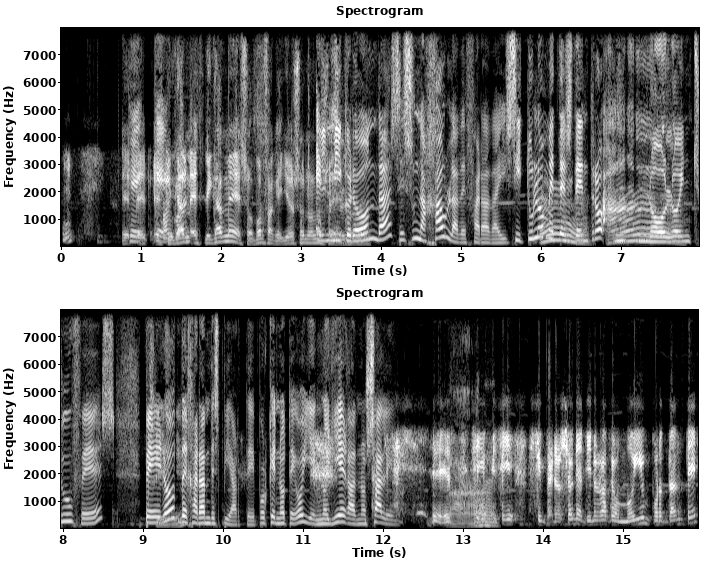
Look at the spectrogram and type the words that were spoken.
Eh, que- eh, que- explicadme, explicadme eso, porfa, que yo eso no lo El sé. microondas es una jaula de Faraday. Si tú lo metes dentro, Ah. no lo enchufes, pero Sí. dejarán de espiarte, porque no te oyen, no llegan, no salen. Sí, Ah. sí, sí, sí, pero Sonia tiene razón muy importante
